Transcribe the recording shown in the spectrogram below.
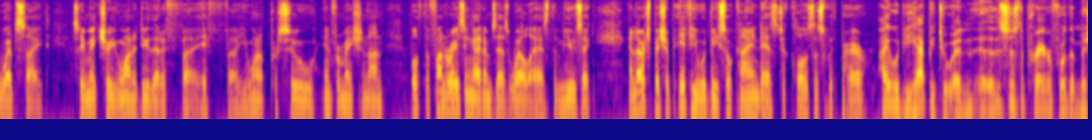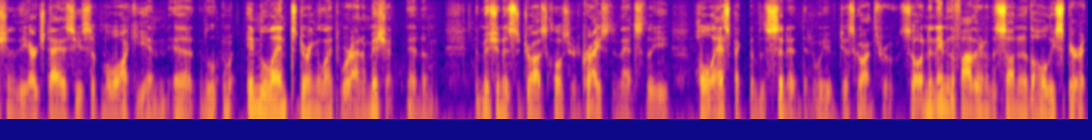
website. So you make sure you want to do that if, uh, if uh, you want to pursue information on both the fundraising items as well as the music. And Archbishop, if you would be so kind as to close us with prayer. I would be happy to. And uh, this is the prayer for the mission of the Archdiocese of Milwaukee. And uh, in Lent, during Lent, we're on a mission. And um, the mission is to draw us closer to Christ, and that's the whole aspect of the synod that we've just gone through. So, in the name of the Father, and of the Son, and of the Holy Spirit,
